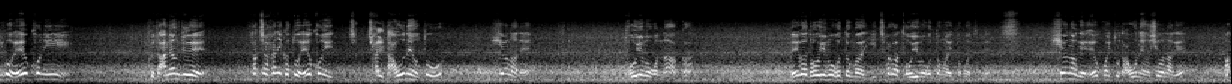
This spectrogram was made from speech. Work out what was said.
이거 에어컨이 그 남양주에 하차하니까 또 에어컨이 자- 잘 나오네요 또. 희한하네. 더위 먹었나 아까? 내가 더위 먹었던가 이 차가 더위 먹었던가 했던 것 같은데. 희한하게 에어컨이 또 나오네요 시원하게.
